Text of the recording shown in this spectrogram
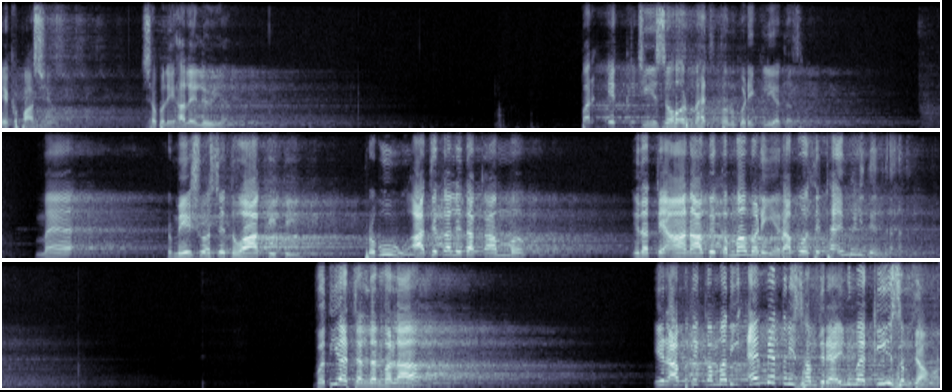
ਇੱਕ ਪਾਸਿਓ। ਸਬਲੇ ਹਾਲੇਲੂਇਆ ਪਰ ਇੱਕ ਚੀਜ਼ ਹੋਰ ਮੈਂ ਤੁਹਾਨੂੰ ਬੜੀ ਕਲੀਅਰ ਦੱਸਾਂ। ਮੈਂ ਰਮੇਸ਼ ਵਾਸਤੇ ਦੁਆ ਕੀਤੀ, ਪ੍ਰਭੂ ਅੱਜ ਕੱਲ ਇਹਦਾ ਕੰਮ, ਇਹਦਾ ਧਿਆਨ ਆਪਦੇ ਕੰਮਾਂ ਬਣੀ ਹੈ, ਰੱਬ ਵਾਸਤੇ ਟਾਈਮ ਹੀ ਨਹੀਂ ਦਿੰਦਾ। ਵਧੀਆ ਚੱਲਣ ਵਾਲਾ। ਇਹ ਰੱਬ ਦੇ ਕੰਮਾਂ ਦੀ ਅਹਿਮੀਅਤ ਨਹੀਂ ਸਮਝ ਰਿਹਾ, ਇਹਨੂੰ ਮੈਂ ਕੀ ਸਮਝਾਵਾਂ?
